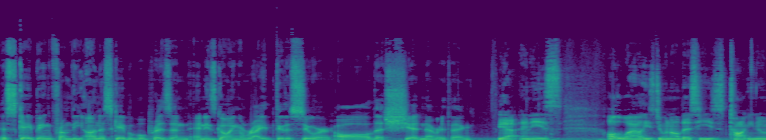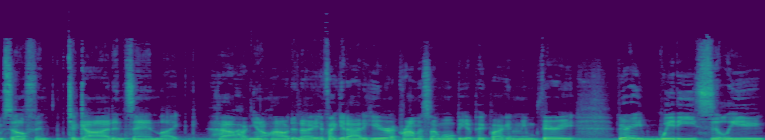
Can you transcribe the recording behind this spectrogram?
escaping from the unescapable prison, and he's going right through the sewer, all the shit and everything. Yeah, and he's all the while he's doing all this, he's talking to himself and to God and saying like, how, you know how did I? If I get out of here, I promise I won't be a pickpocket anymore. Very, very witty, silly.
